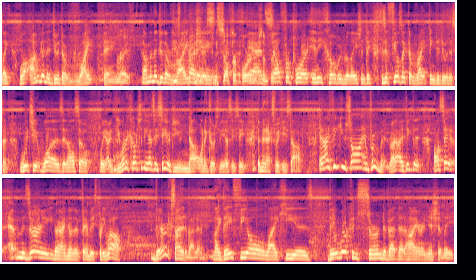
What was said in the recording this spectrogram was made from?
like, "Well, I'm going to do the right thing. Right. I'm going to do the He's right precious. thing." And self-report or and something. self-report any COVID relation thing because it feels like the right thing to do in this time, which it was. And also, wait, uh, do you want to coach in the SEC or do you not want to coach in the SEC? And the next week he stopped, and I think you saw improvement, right? I think that I'll say at Missouri, you know, I know their fan base pretty well. They're excited about it. Like they feel like he is. They were concerned about that hire initially,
